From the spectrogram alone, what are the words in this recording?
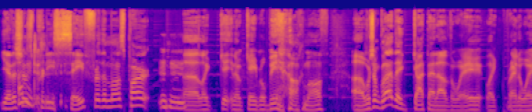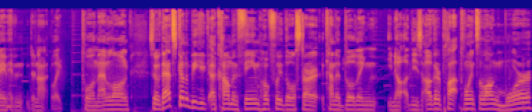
Yeah, this show's pretty safe for the most part. Mm-hmm. Uh, like you know, Gabriel being Hawkmoth, uh, which I'm glad they got that out of the way, like right away. They didn't. They're not like pulling that along. So that's going to be a common theme. Hopefully, they'll start kind of building, you know, these other plot points along more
